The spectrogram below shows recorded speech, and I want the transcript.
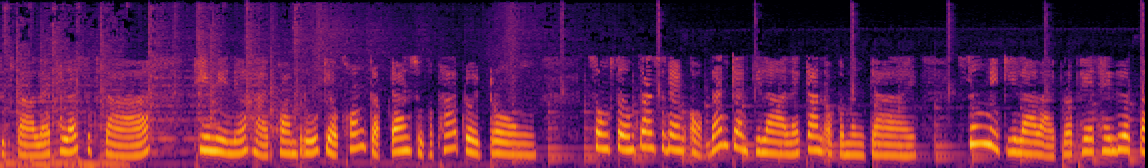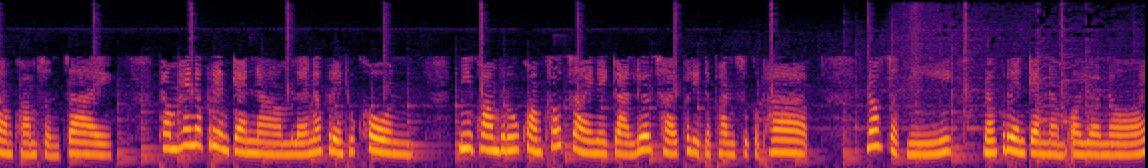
ศึกษาและพละศึกษา ที่มีเนื้อหาความรู้เกี่ยวข้องกับด้านสุขภาพโดยตรง ส่งเสริมการแสดงออกด้านการกีฬาและการออกกำลังกาย ซึ่งมีกีฬาหลายประเภทให้เลือกตามความสนใจทำให้นักเรียนแกนนำและนักเรียนทุกคน มีความรู้ความเข้าใจในการเลือกใช้ผลิตภัณฑ์สุขภาพ นอกจากนี้ นักเรียนแกนนำออยน้อย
